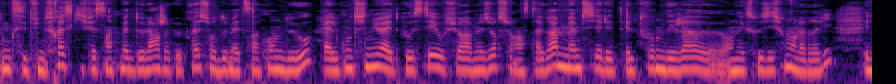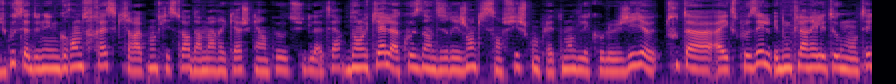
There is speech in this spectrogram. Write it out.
Donc c'est une fresque qui fait 5 mètres de large à peu près sur 2 mètres 50 de haut. Elle continue à être postée au fur et à mesure sur Instagram, même si elle, est, elle tourne déjà en exposition dans la vraie vie. Et du coup, ça a donné une grande fresque qui raconte l'histoire d'un marécage qui est un peu au-dessus de la terre, dans lequel, à cause d'un dirigeant qui s'en fiche complètement de l'écologie, euh, tout a, explosé. Et donc la réalité augmentée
